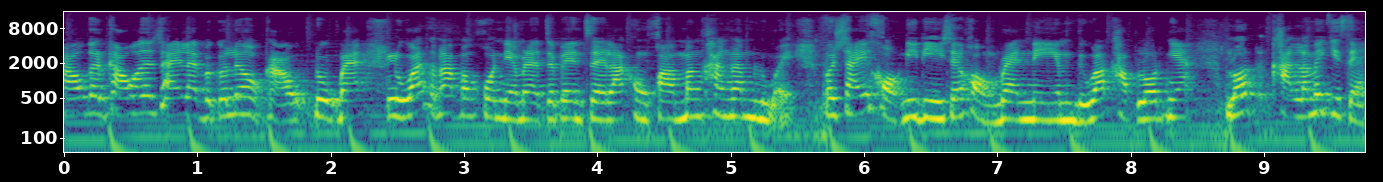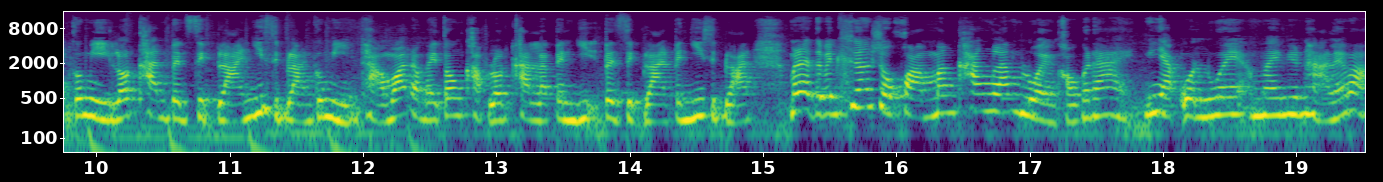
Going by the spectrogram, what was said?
เขาเงินเขาเขาจะใช้อะไรมันก็เรื่องของเขาถูกไหมหรือว่าสำหรับบางคนเนี่ยมันอาจจะเป็นสัญลักษ์ของความมั่งคั่งร่ำรวยพราะใช้ของดีๆใช้ของแบรนด์เนมหรือว่าขับรถเนี้ยรถคันละไม่กี่แสนก็มีรถคันเป็น 10 ล้าน 20 ล้านก็มี ถามว่าทำไมต้องขับรถคันละเป็นเป็น10ล้านเป็น 20 ล้าน มันอาจจะเป็นเครื่องโชว์ความมั่งคั่งร่ำรวยของเขาก็ได้นี่อยากอวดรวยอะไม่มีปัญหาเลยเปล่า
